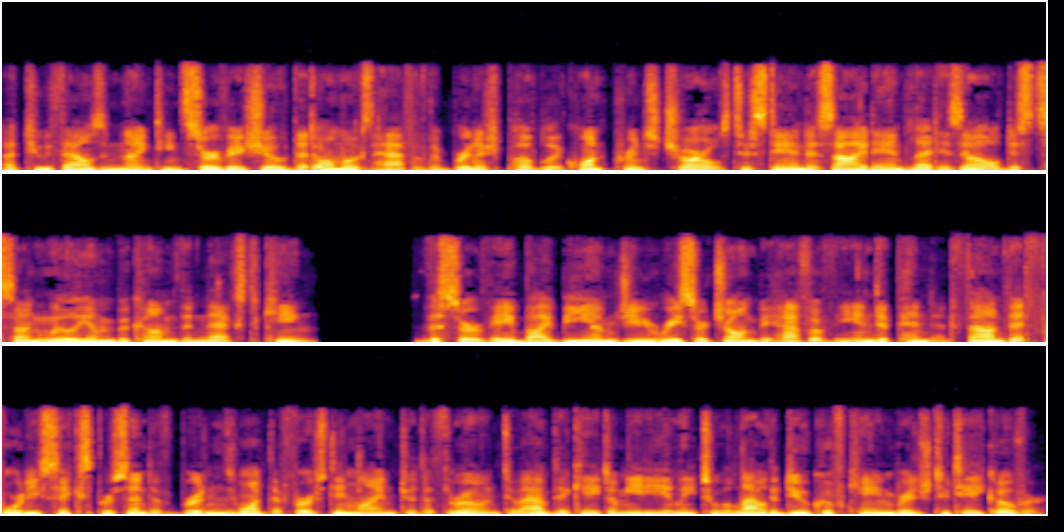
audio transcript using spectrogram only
A 2019 survey showed that almost half of the British public want Prince Charles to stand aside and let his eldest son William become the next king. The survey by BMG Research on behalf of The Independent found that 46% of Britons want the first in line to the throne to abdicate immediately to allow the Duke of Cambridge to take over.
